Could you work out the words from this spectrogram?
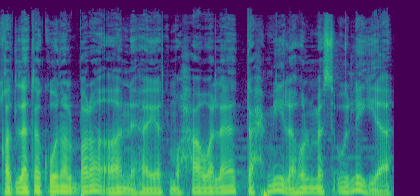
قد لا تكون البراءة نهاية محاولات تحميله المسؤولية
